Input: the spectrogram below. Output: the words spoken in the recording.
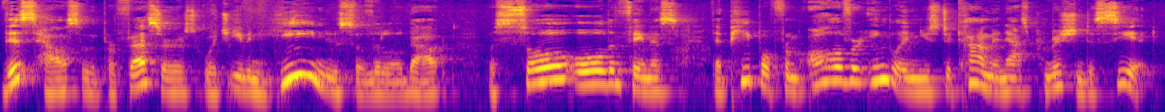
This house of the professor's, which even he knew so little about, was so old and famous that people from all over England used to come and ask permission to see it.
